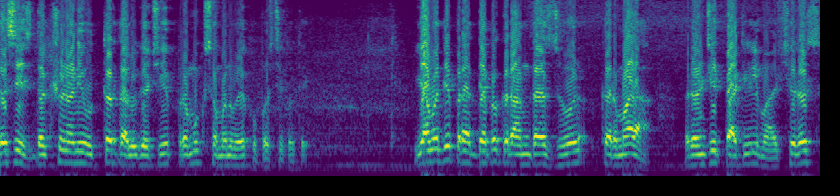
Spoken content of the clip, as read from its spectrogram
तसेच दक्षिण आणि उत्तर तालुक्याचे प्रमुख समन्वयक उपस्थित होते. यामध्ये प्राध्यापक रामदास झोळ करमाळा रणजित पाटील माळशिरस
